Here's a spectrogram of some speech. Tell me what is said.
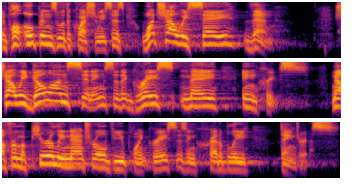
And Paul opens with a question. He says, What shall we say then? Shall we go on sinning so that grace may increase? Now, from a purely natural viewpoint, grace is incredibly dangerous.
